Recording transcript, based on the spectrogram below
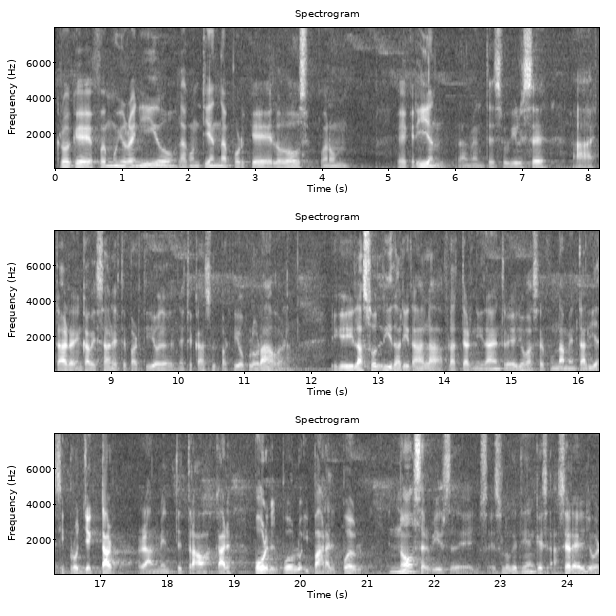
creo que fue muy reñido la contienda porque los dos fueron, eh, querían realmente subirse a estar, encabezar este partido, en este caso el Partido Colorado, ¿verdad? Y, la solidaridad, la fraternidad entre ellos va a ser fundamental y así proyectar realmente, trabajar por el pueblo y para el pueblo no servirse de ellos. Eso es lo que tienen que hacer ellos.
